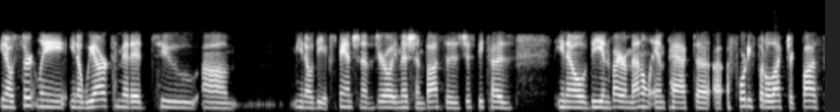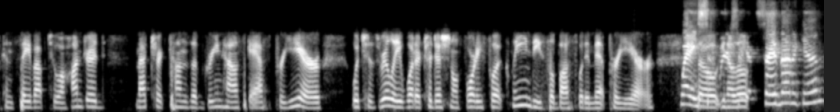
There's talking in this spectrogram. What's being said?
you know certainly you know we are committed to um, you know the expansion of zero emission buses just because you know the environmental impact a, a 40 foot electric bus can save up to 100 metric tons of greenhouse gas per year which is really what a traditional 40 foot clean diesel bus would emit per year. Wait, so, so you know, say that again?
